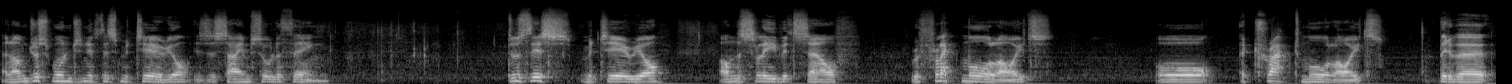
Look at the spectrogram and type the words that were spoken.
And I'm just wondering if this material is the same sort of thing does this material on the sleeve itself reflect more light or attract more light? Bit of a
